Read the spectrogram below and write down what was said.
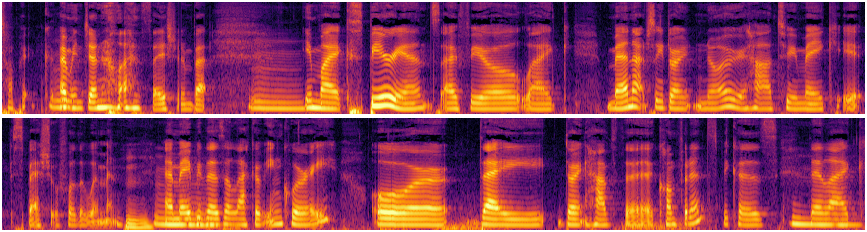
topic. I Mm. mean, generalization, but Mm. in my experience, I feel like men actually don't know how to make it special for the women. Mm. And maybe there's a lack of inquiry or they don't have the confidence because they're like,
